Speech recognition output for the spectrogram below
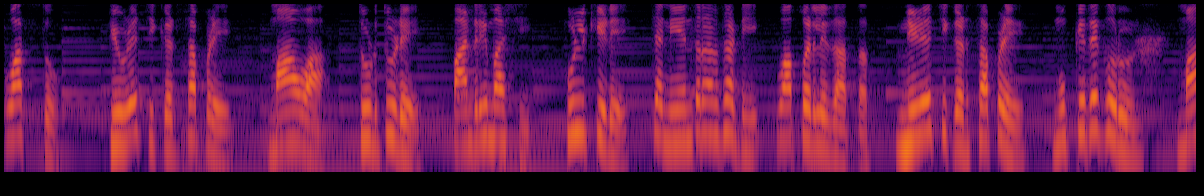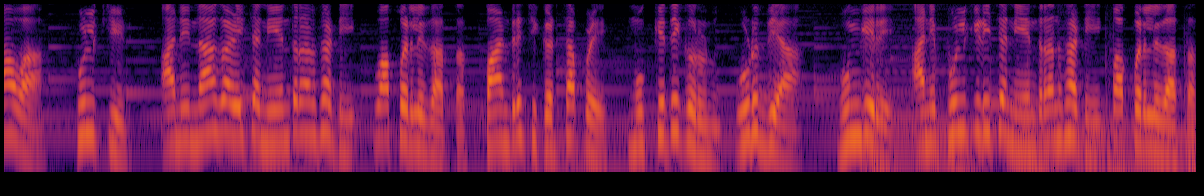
वाचतो. पिवळे चिकट सापळे मावा तुडतुडे पांढरी माशी फुलकिडेच्या नियंत्रणासाठी वापरले जातात. निळे चिकट सापळे मुख्यत्वे करून मावा फुलकीड आणि नागाळीच्या नियंत्रणासाठी वापरले जातात. पांढरे चिकट सापळे मुख्यत्वे करून उडद्या भुंगिरे आणि फुलकिडीच्या नियंत्रणासाठी वापरले जातात.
